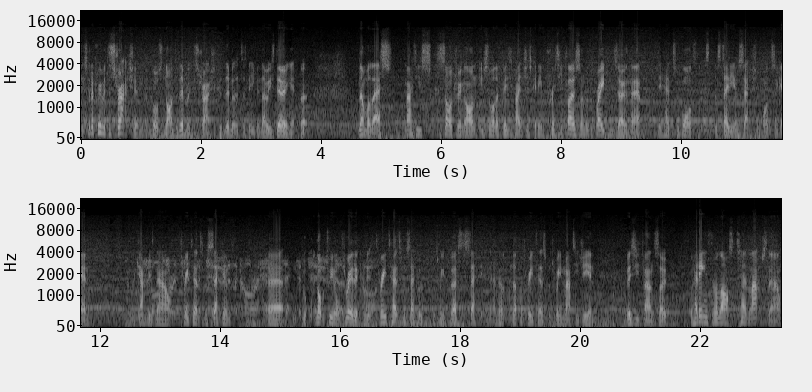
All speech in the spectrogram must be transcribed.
it's going to prove a distraction. Of course, not a deliberate distraction because Limitless doesn't even know he's doing it. But nonetheless, Matty's soldiering on. You saw the Fizzy fan just getting pretty close under the braking zone there as he head towards the, stadium section once again and the gap is now three tenths of a second, uh, not between all three of them, because it's three tenths of a second between first and second, and another three tenths between Matty G and Fizzy Fan. So we're heading into the last 10 laps now,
